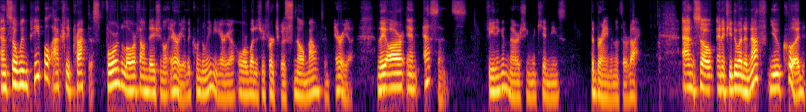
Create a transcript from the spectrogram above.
and so when people actually practice for the lower foundational area the kundalini area or what is referred to as snow mountain area they are in essence feeding and nourishing the kidneys the brain and the third eye. And so and if you do it enough you could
